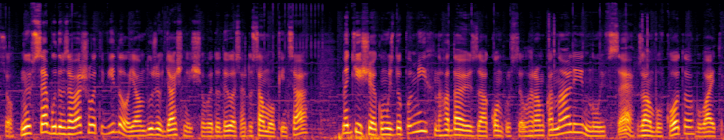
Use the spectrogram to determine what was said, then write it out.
всього. Ну і все, будемо завершувати відео. Я вам дуже вдячний, що ви додивилися аж до самого кінця. Надію, що я комусь допоміг. Нагадаю за конкурс в телеграм-каналі. Ну і все. З вами був Кото. Бувайте.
